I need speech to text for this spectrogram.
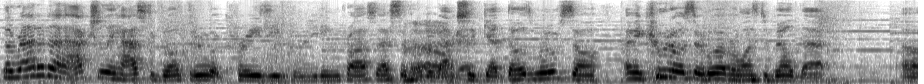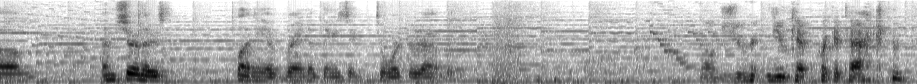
the Rattata actually has to go through a crazy breeding process in order Oh, to okay. actually get those moves. So, I mean, kudos to whoever wants to build that. Um, I'm sure there's plenty of random things to, to work around it. As long as you, you kept Quick Attack.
